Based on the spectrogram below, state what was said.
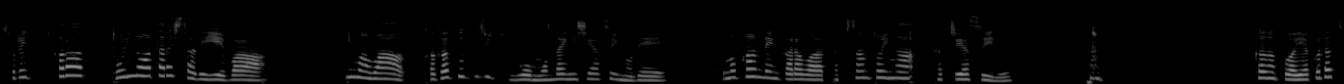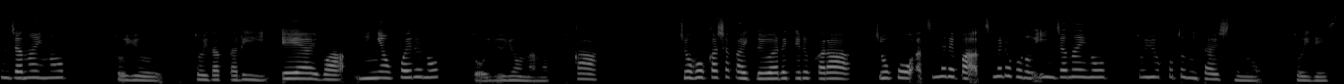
それから問いの新しさで言えば、今は科学技術を問題にしやすいので、この関連からはたくさん問いが立ちやすいです。科学は役立つんじゃないの？という問いだったり、AI は人間を超えるの？というようなのとか、情報化社会と言われているから、情報を集めれば集めるほどいいんじゃないの？ということに対しての問いです。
